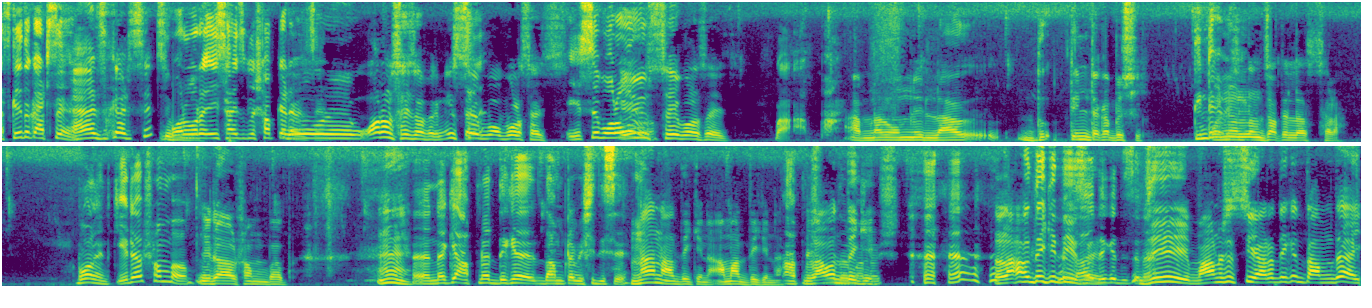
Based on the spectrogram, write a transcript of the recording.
আজকেই তো কাটছেন? আজ কাটছে। বড় বড় এই সাইজগুলো সব কেটে ফেলছে ওরে অরম সাইজ হবে না ইচ্ছে বড় সাইজ এসে বড় ইচ্ছে বড় সাইজ বাবা। আপনার অমনি লাউ তিন টাকা বেশি। তিন টাকা জাতের লাউ ছাড়া। বলেন কি এটাও সম্ভব? এটা সম্ভব। হ্যাঁ। নাকি আপনার দেখে দামটা বেশি দিছে? না না দেখি না আমার দেখি না। আপনি লাউ দেখি। লাউ দেখি দিয়েছে দেখে দিছে জি মানুষের চেহারা দেখে দাম দেয়।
